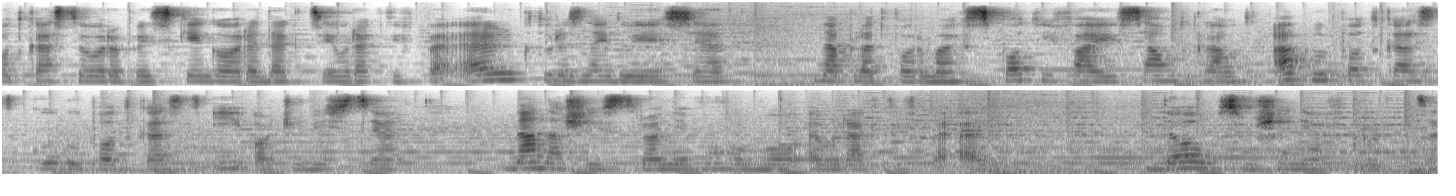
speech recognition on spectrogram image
podcastu europejskiego redakcji Euractiv.pl, który znajduje się na platformach Spotify, SoundCloud, Apple Podcast, Google Podcast i oczywiście na naszej stronie www.euractiv.pl. Do usłyszenia wkrótce.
